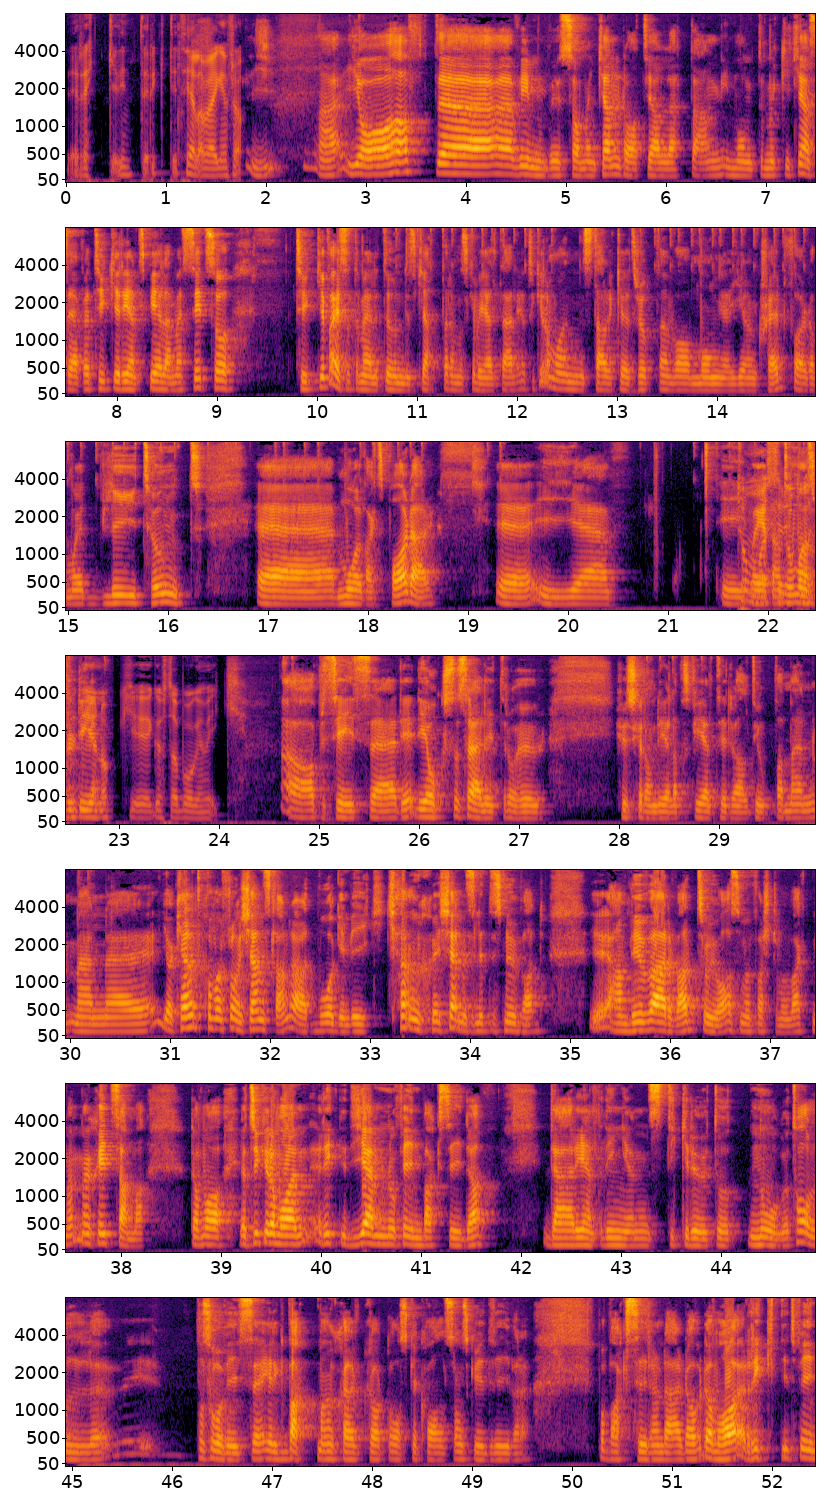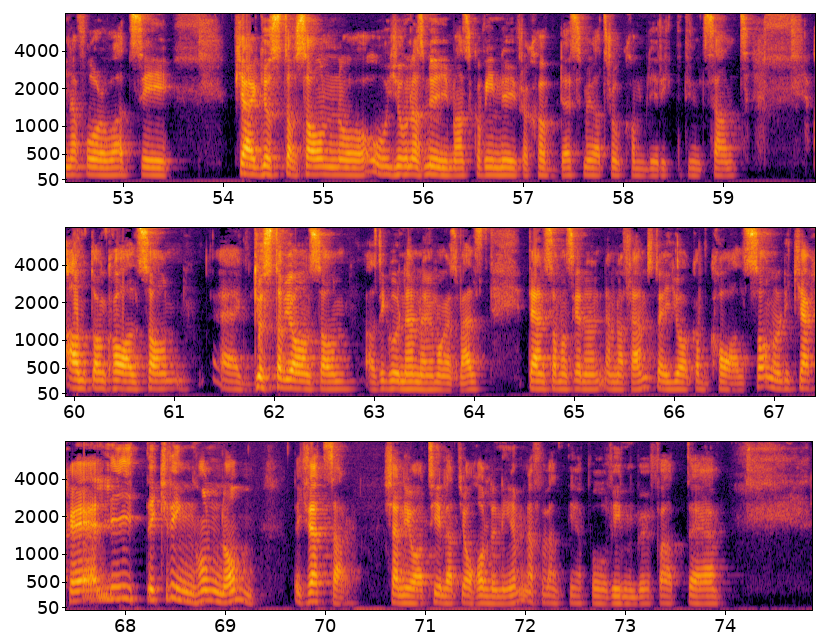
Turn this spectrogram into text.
det räcker inte riktigt hela vägen fram jag har haft uh, Vimmerby som en kandidat till allettan i mångt och mycket kan jag säga för jag tycker rent spelarmässigt så tycker faktiskt att de är lite underskattade om man ska vara helt ärlig. Jag tycker de har en starkare trupp än vad många ger dem cred för. De har ett blytungt eh, målvaktspar där. Eh, I... Eh, i Thomas, vad? Thomas Rudén och eh, Gustav Bågenvik. Ja, precis. Eh, det, det, är också så här lite då hur hur ska de dela på speltid och alltihopa. Men, men eh, jag kan inte komma ifrån känslan där att Bågenvik kanske känner sig lite snuvad. Han blev värvad tror jag som en första målvakt men, men skitsamma. De har, jag tycker de har en riktigt jämn och fin backsida. Där egentligen ingen sticker ut åt något håll på så vis. Erik Backman självklart och Oskar Karlsson ska ju driva det. På backsidan där. De, de har riktigt fina forwards i Pierre Gustafsson och, och Jonas Nyman som kom in nu från Skövde som jag tror kommer bli riktigt intressant. Anton Karlsson, eh, Gustav Jansson, alltså det går att nämna hur många som helst. Den som man ska nämna främst är Jakob Karlsson och det kanske är lite kring honom det kretsar. Känner jag till att jag håller ner mina förväntningar på Vimmerby för att eh,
